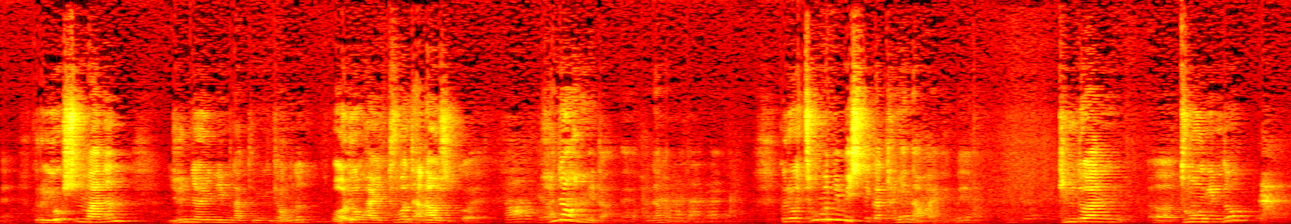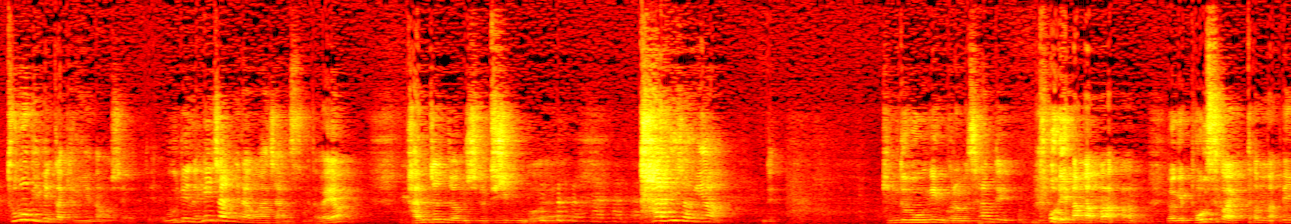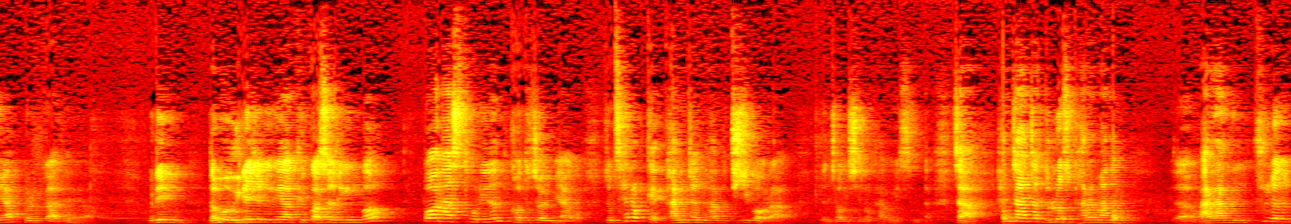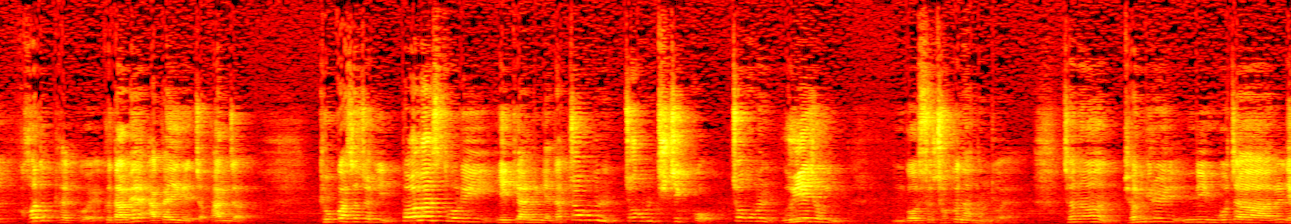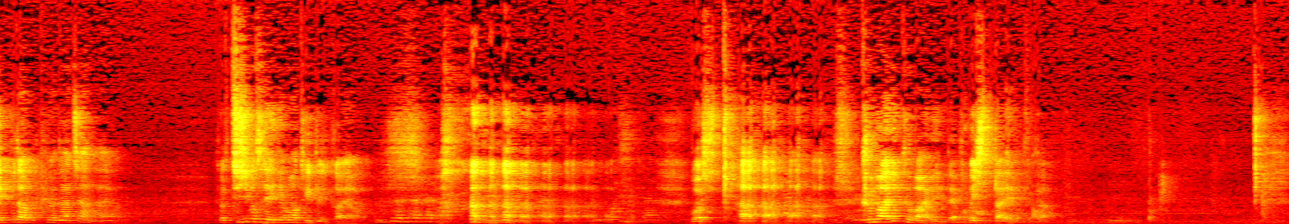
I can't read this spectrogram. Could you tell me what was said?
네. 그리고 욕심 많은 윤여희님 같은 경우는 월요 화요일 두 번 다 나오실 거예요. 아, 네. 환영합니다. 네, 환영합니다. 그리고 총무님이시니까 당연히 나와야 되고요. 김도환 어, 두목님도 두목이니까 당연히 나오셔야 돼요. 우리는 회장이라고 하지 않습니다. 왜요? 반전 정신을 뒤집은 거예요. 다 회장이야. 근데 김두목님 그러면 사람들이 뭐야? 여기 보수가 있단 말이야? 그럴 거 아니에요. 우린 너무 의례적이나 교과서적인 거 뻔한 스토리는 거두절미하고 좀 새롭게 반전하고 뒤집어라 이런 정신으로 가고 있습니다. 자 한자 한자 눌러서 발음하는 어, 말하는 훈련을 거듭할 거예요. 그 다음에 아까 얘기했죠 반전. 교과서적인 뻔한 스토리 얘기하는 게 아니라 조금은 조금 뒤집고 조금은 의례적인 것을 접근하는 거예요. 저는 변기류님 모자를 예쁘다고 표현하지 않아요. 그걸 뒤집어서 얘기하면 어떻게 될까요? 멋있다. 그 말이 그 말인데 멋있다 예쁘다. 음.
